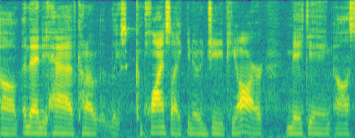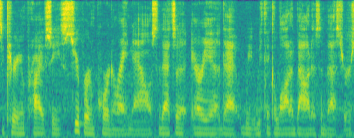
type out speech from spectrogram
Um, and then you have kind of compliance like you know GDPR making uh, security and privacy super important right now. So that's an area that we, we think a lot about as investors.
